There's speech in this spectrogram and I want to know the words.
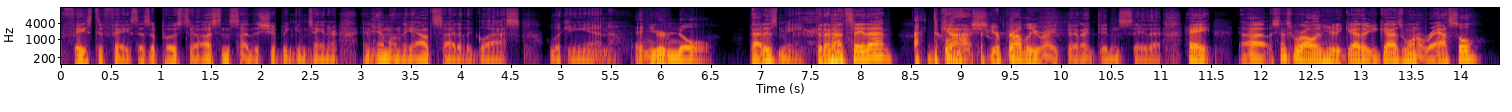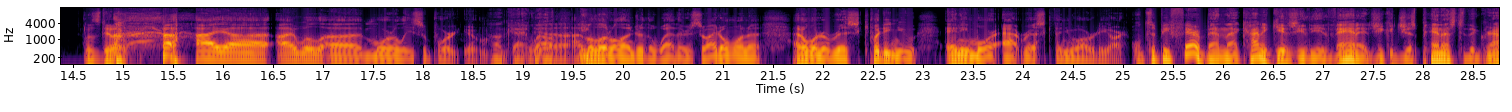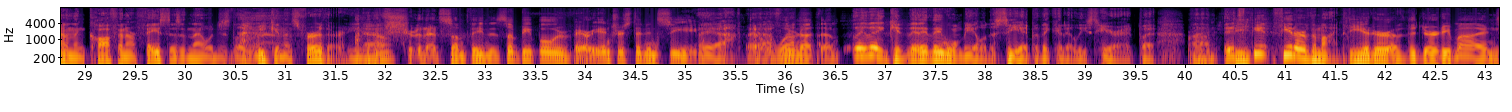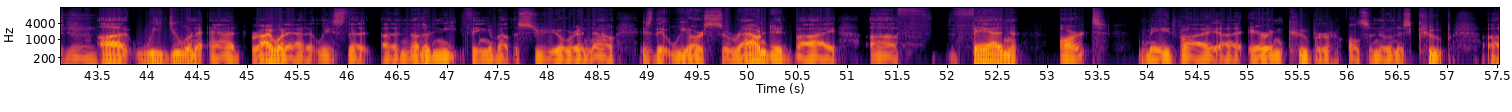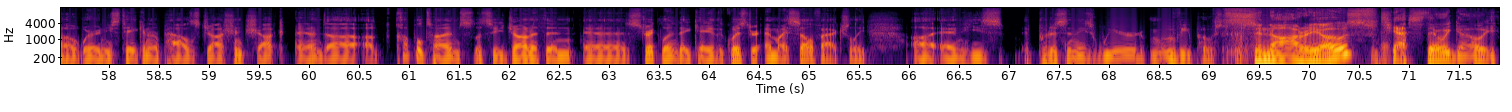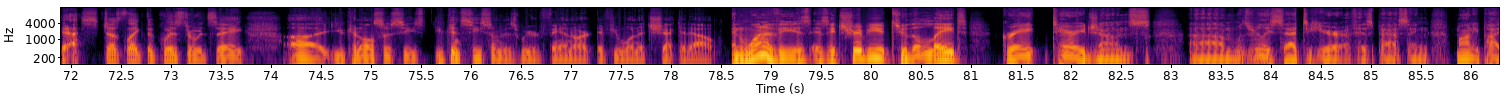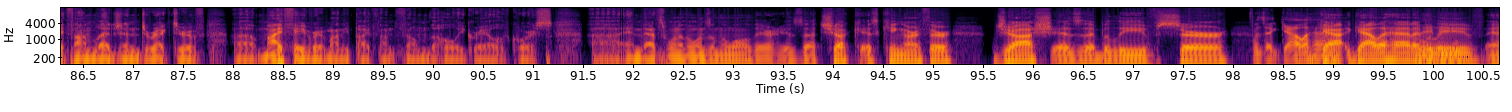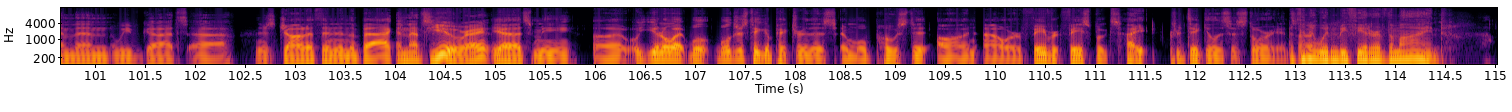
face to face, as opposed to us inside the shipping container and him on the outside of the glass looking in. And you're Noel. That is me. Did I not say that? Gosh, you're probably right, Ben. I didn't say that. Hey, uh, since we're all in here together, you guys want to wrestle? Let's do it. I uh, I will uh, morally support you. Okay, well, Yeah, I'm a little under the weather, so I don't want to. I don't want to risk putting you any more at risk than you already are. Well, to be fair, Ben, that kind of gives you the advantage. You could just pin us to the ground and then cough in our faces, and that would just like weaken us further. You know? I'm sure that's something that some people are very interested in seeing. Yeah, yeah, hopefully well, not them. They, they, could, they, they won't be able to see it, but they could at least hear it. But um, it's the, theater of the mind. Theater of the Dirty Minds. Mhm. Uh, we do want to add, or I want to add at least, that another neat thing about the studio we're in now is that we are surrounded by uh, f- fan art made by uh, Aaron Cooper, also known as Coop, uh, wherein he's taken our pals Josh and Chuck, and uh, a couple times, let's see, Jonathan uh, Strickland, aka the Quister, and myself actually, uh, and he's put us in these weird movie posters. Scenarios. Yes, there we go. Yes, just like the Quister would say, uh, you can also see you can see some of his weird fan art if you want to check it out. And one of these is a tribute to the late, great Terry Jones. Um, was really sad to hear of his passing. Monty Python legend, director of uh, my favorite Monty Python film, The Holy Grail, of course. Uh, and that's one of the ones on the wall there is uh, Chuck as King Arthur, Josh as, I believe, Sir Is that Galahad? Ga- Galahad, I Maybe. believe. And then we've got, uh, There's Jonathan in the back. and that's you, right? yeah, that's me. Uh, you know what? We'll we'll just take a picture of this and we'll post it on our favorite Facebook site, Ridiculous Historians. But then huh? it wouldn't be theater of the mind.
